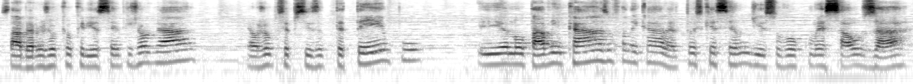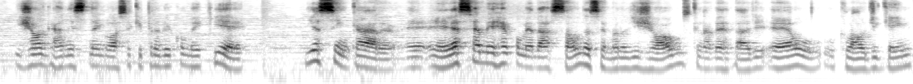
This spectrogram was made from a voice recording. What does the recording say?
Sabe? Era um jogo que eu queria sempre jogar. É um jogo que você precisa ter tempo, e eu não tava em casa, eu falei, cara, tô esquecendo disso, vou começar a usar e jogar nesse negócio aqui para ver como é que é. E assim, cara, é, é, essa é a minha recomendação da semana de jogos, que na verdade é o, o Cloud Game.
